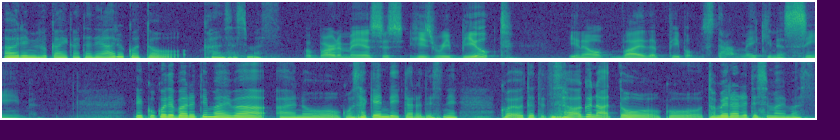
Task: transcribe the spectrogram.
憐れみ深い方であることを感謝します。But Bartimaeus is he's rebuked, you know, by the people. Stop making a scene. ここでバルティマイはあのこう叫んでいたらですね、声を立てて騒ぐなとこう止められてしまいます。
